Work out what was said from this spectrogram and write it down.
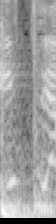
notizie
